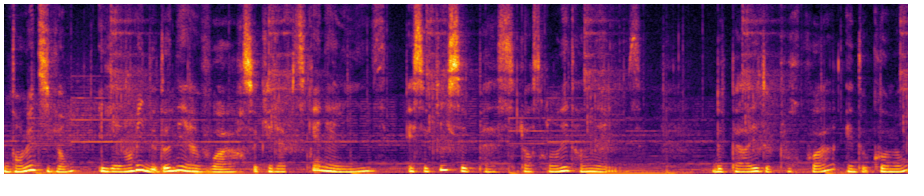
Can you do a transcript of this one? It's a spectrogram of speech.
Dans le divan, il y a l'envie de donner à voir ce qu'est la psychanalyse et ce qu'il se passe lorsqu'on est en analyse. De parler de pourquoi et de comment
